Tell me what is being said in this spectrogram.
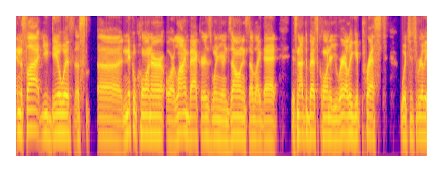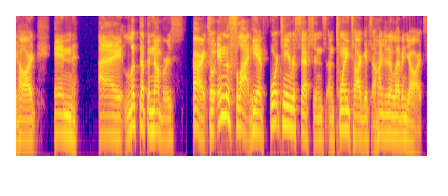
in the slot you deal with a uh, nickel corner or linebackers when you're in zone and stuff like that. It's not the best corner. You rarely get pressed, which is really hard. And I looked up the numbers. All right, so in the slot, he had 14 receptions on 20 targets, 111 yards.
